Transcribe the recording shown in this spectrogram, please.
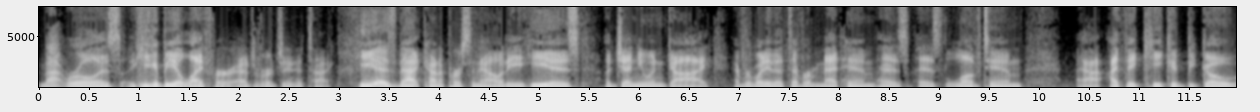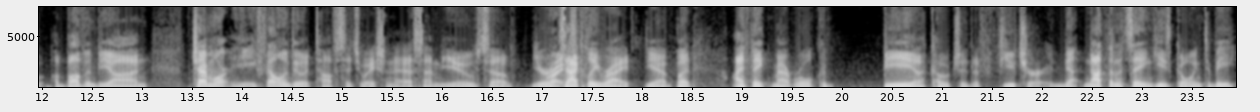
Matt Rhule is he could be a lifer at Virginia Tech. He has that kind of personality. He is a genuine guy. Everybody that's ever met him has has loved him. Uh, I think he could be go above and beyond. Chad Moore, he fell into a tough situation at SMU, so you're Right. exactly right. Yeah, but I think Matt Rhule could be a coach of the future. Not not that I'm saying he's going to be,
